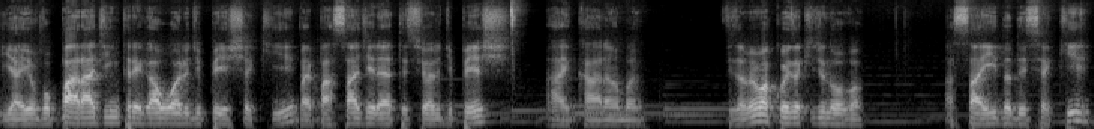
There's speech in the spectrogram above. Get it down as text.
E aí eu vou parar de entregar o óleo de peixe aqui. Vai passar direto esse óleo de peixe. Ai, caramba. Fiz a mesma coisa aqui de novo, ó. a saída desse aqui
